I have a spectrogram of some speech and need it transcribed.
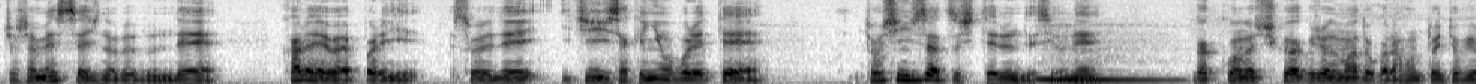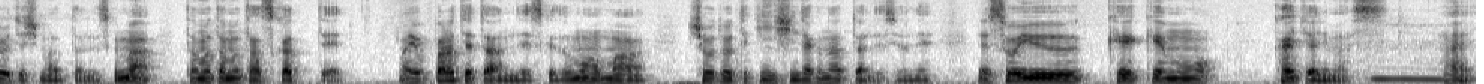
著者メッセージの部分で彼はやっぱりそれで一時酒に溺れて投身自殺してるんですよね。学校の宿泊所の窓から本当に飛び降りてしまったんですけど、まあ、たまたま助かって、まあ、酔っ払ってたんですけども、まあ、衝動的に死んだくなったんですよね。でそういう経験も書いてあります。はい。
